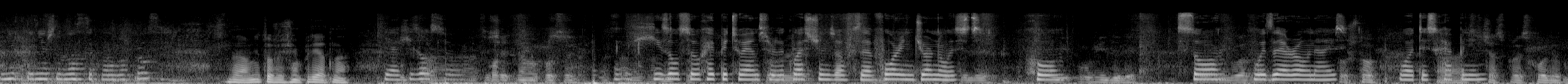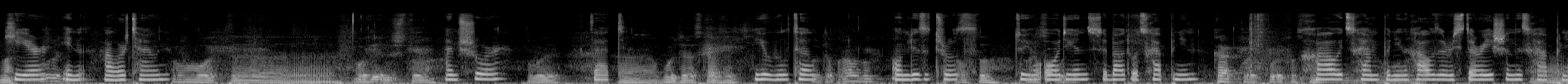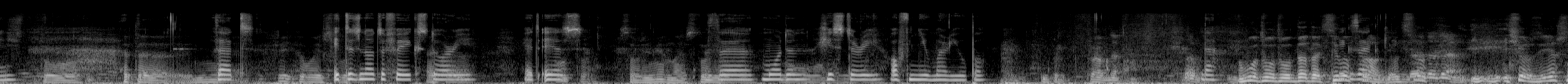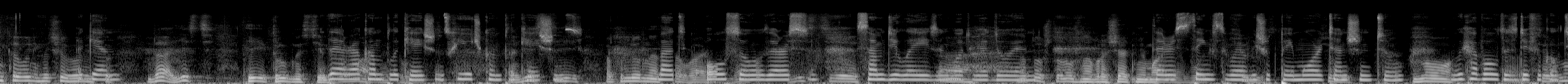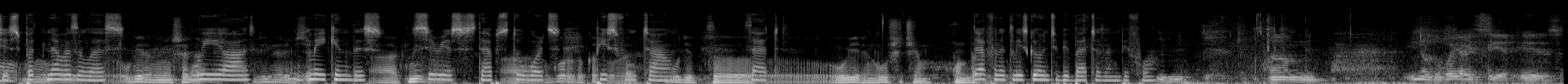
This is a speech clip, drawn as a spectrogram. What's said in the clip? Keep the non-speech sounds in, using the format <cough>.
Нет, конечно, масса к вам вопросов. Да, мне тоже очень приятно Yeah, he's also отвечать на вопросы. he's also happy to answer the questions of the foreign journalists who saw with their own eyes what is happening here in our town. I'm sure that you will tell only the truth to your audience about what's happening, how it's happening, how the restoration is happening, that it is not a fake story, it is the modern нового history of New Mariupol. Правда. Правда. Да, Вот, вот, вот, да, да, сила Exactly. правды. Вот сила- Да, да, да. И, и еще раз, я же никого не хочу говорить, again, что да, есть и трудности, there are громадные complications, huge трудности, а complications, есть и определенное but also there's some delays in what we are doing. There is things where we should pay more attention to. We have all these difficulties, but nevertheless, we are making these serious steps towards peaceful town that definitely is going to be better than before. Mm -hmm. um, you know, the way I see it is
